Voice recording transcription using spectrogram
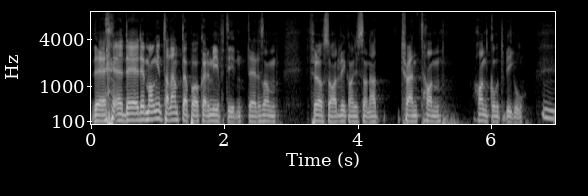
Det, det, det, er mange talenter på akademi for tiden. Det er sånn, før så hadde vi kanskje sånn at Trent han, han kommer til å bli god. Mm.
